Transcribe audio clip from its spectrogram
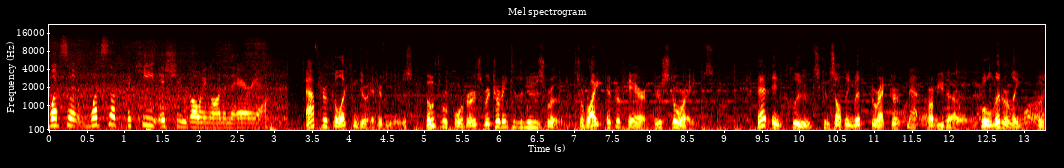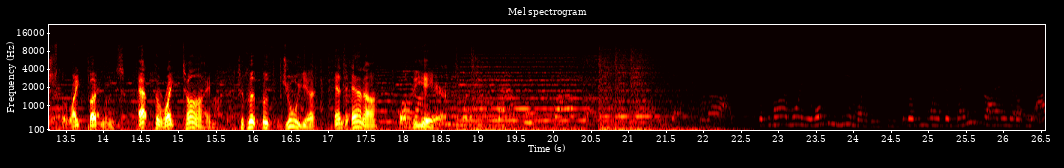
what's a, what's the, the key issue going on in the area. After collecting their interviews, both reporters returning to the newsroom to write and prepare their stories. That includes consulting with director Matt Barbuto, who will literally push the right buttons at the right time to put both Julia and Anna on the air. But tomorrow morning, it won't be me in one of these seats. It'll be one of the many that'll be out.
